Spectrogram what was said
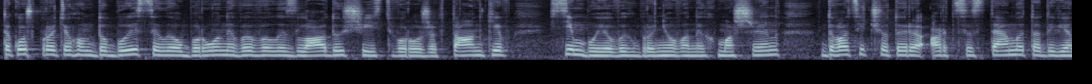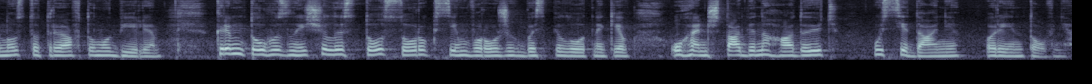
Також протягом доби сили оборони вивели з ладу 6 ворожих танків, 7 бойових броньованих машин, 24 артсистеми та 93 автомобілі. Крім того, знищили 147 ворожих безпілотників. У генштабі нагадують. Усі дані орієнтовні.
